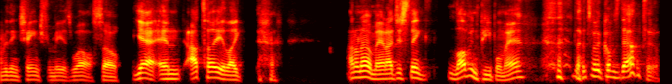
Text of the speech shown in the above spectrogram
everything changed for me as well. So yeah, and I'll tell you, like, I don't know, man. I just think loving people, man. That's what it comes down to.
